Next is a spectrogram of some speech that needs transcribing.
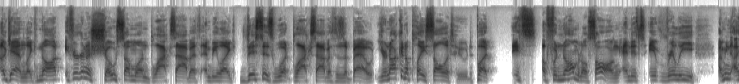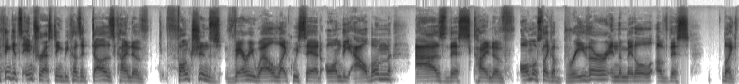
again, like not if you're going to show someone Black Sabbath and be like this is what Black Sabbath is about, you're not going to play Solitude, but it's a phenomenal song and it's it really I mean, I think it's interesting because it does kind of functions very well, like we said on the album, as this kind of almost like a breather in the middle of this like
